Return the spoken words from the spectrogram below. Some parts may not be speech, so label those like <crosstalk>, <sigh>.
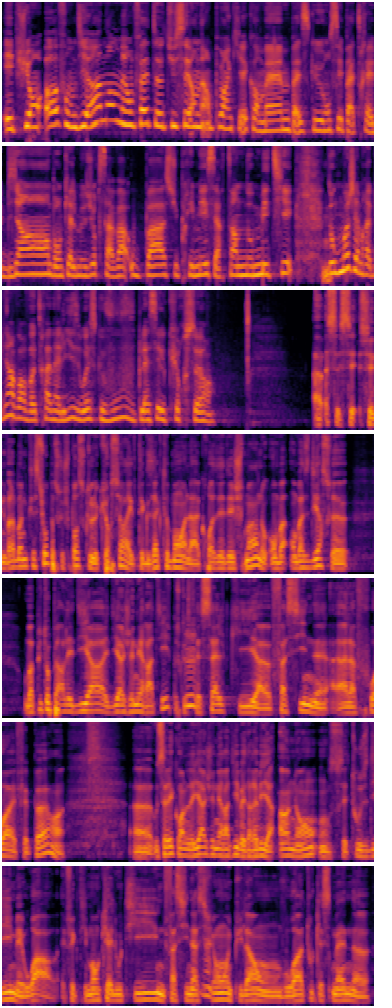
Et puis en off, on me dit ah non, mais en fait, tu sais, on est un peu inquiet quand même parce qu'on ne sait pas très bien dans quelle mesure ça va ou pas supprimer certains de nos métiers. Mm. Donc moi, j'aimerais bien avoir votre analyse. Où est-ce que vous vous placez le curseur? Ah, c'est une vraie bonne question parce que je pense que le curseur est exactement à la croisée des chemins. Donc on va, on va se dire que on va plutôt parler d'IA et d'IA générative, parce que mm. c'est celle qui euh, fascine à la fois et fait peur. Euh, vous savez, quand l'IA générative est arrivée il y a un an, on s'est tous dit, mais waouh, effectivement, quel outil, une fascination. Et puis là, on voit toutes les semaines euh,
